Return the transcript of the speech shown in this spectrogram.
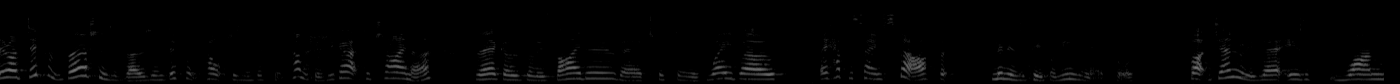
There are different versions of those in different cultures and different countries. You go out to China, their Google is Baidu, their Twitter is Weibo. They have the same stuff, but millions of people using it, of course. But generally, there is one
